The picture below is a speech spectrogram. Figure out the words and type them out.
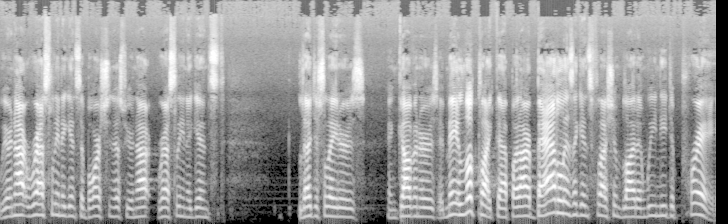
We are not wrestling against abortionists. We are not wrestling against legislators and governors. It may look like that, but our battle is against flesh and blood, and we need to pray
